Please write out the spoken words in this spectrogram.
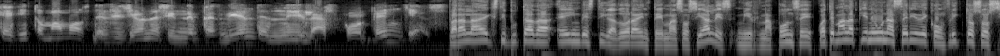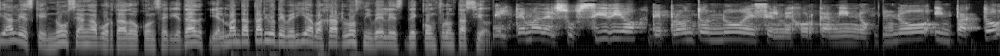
que aquí tomamos decisiones independientes ni las potencias. Para la exdiputada e investigadora en temas sociales, Mirna Ponce, Guatemala tiene una serie de conflictos sociales que no se han abordado con seriedad y el mandatario debería bajar los niveles de confrontación. El tema del subsidio de pronto no es el mejor camino. No impactó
